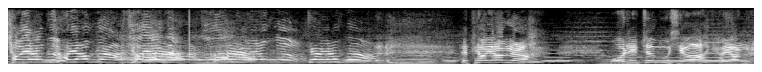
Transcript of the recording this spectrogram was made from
跳秧歌，跳秧歌，跳秧歌，跳秧歌，跳秧歌。这跳秧歌啊，我是真不行啊，跳秧歌。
